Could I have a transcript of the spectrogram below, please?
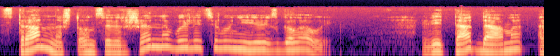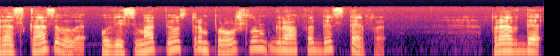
Странно, что он совершенно вылетел у нее из головы. Ведь та дама рассказывала о весьма пестром прошлом графа де Стефа. Правда,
